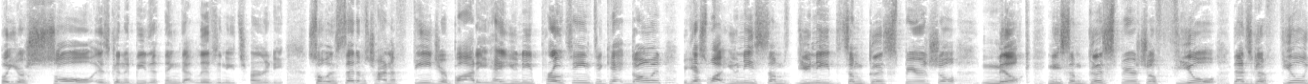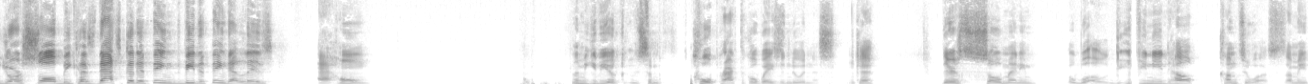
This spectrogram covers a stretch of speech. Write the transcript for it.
but your soul is going to be the thing that lives in eternity. So instead of trying to feed your body hey you need protein to get going but guess what? You need some you need some good spiritual milk. You need some good spiritual fuel that's going to fuel your soul because that's going to thing be the thing that lives at home. Let me give you some cool practical ways of doing this okay? There's so many. Well, if you need help, come to us. I mean,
